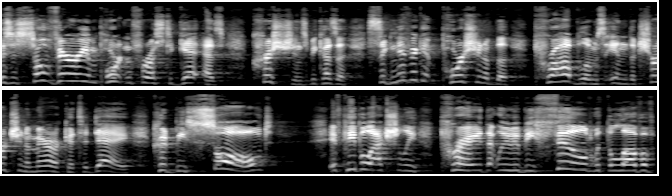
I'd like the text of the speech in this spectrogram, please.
This is so very important for us to get as Christians because a significant portion of the problems in the church in America today could be solved if people actually prayed that we would be filled with the love of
